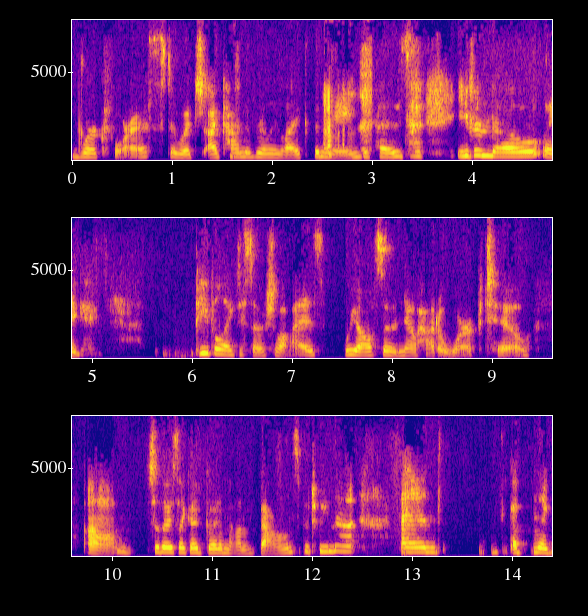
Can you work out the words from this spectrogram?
Work Forest, which I kind of really like the name because even though like people like to socialize, we also know how to work too. Um, so there's like a good amount of balance between that and uh, like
